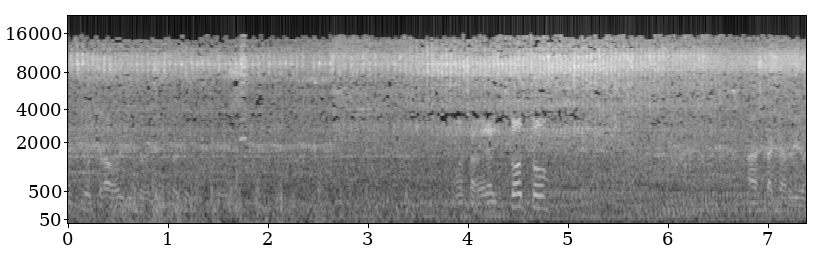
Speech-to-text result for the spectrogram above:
encontrado en 1973. Vamos a ver el toto hasta acá arriba.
